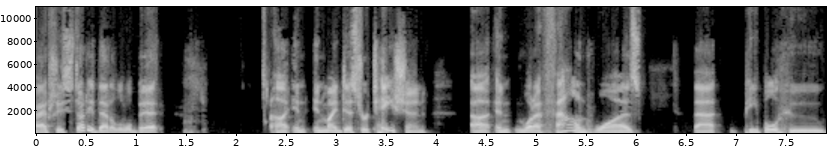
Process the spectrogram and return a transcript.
I actually studied that a little bit uh, in in my dissertation, uh, and what I found was that people who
